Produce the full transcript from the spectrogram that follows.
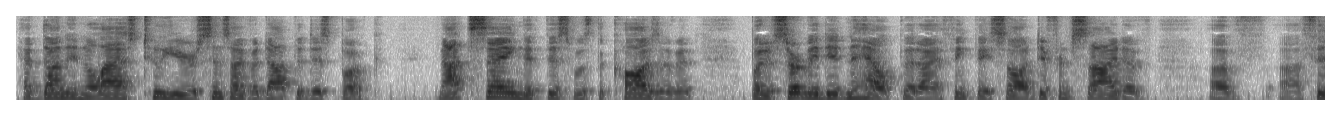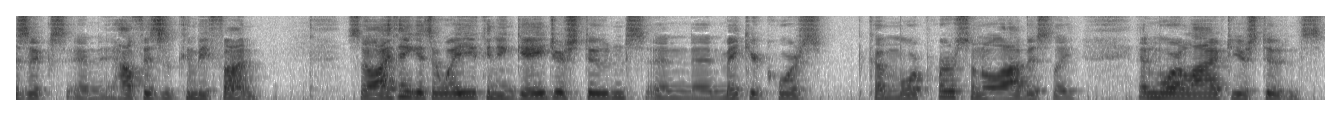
have done in the last two years since I've adopted this book. Not saying that this was the cause of it, but it certainly didn't help that I think they saw a different side of, of uh, physics and how physics can be fun. So I think it's a way you can engage your students and, and make your course become more personal, obviously, and more alive to your students.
